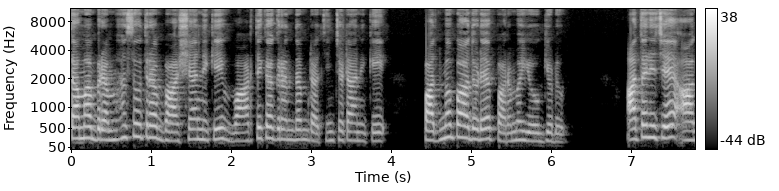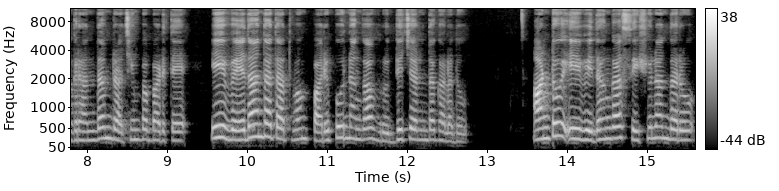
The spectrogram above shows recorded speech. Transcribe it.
తమ బ్రహ్మసూత్ర భాష్యానికి వార్తిక గ్రంథం రచించటానికి పద్మపాదుడే పరమయోగ్యుడు. అతనిచే ఆ గ్రంథం రచింపబడితే ఈ వేదాంత తత్వం పరిపూర్ణంగా వృద్ధి చెందగలదు. అంటూ ఈ విధంగా శిష్యులందరూ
